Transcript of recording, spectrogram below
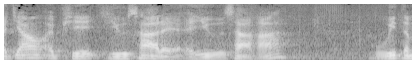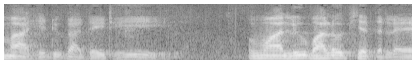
အကြောင်းအဖြစ်ယူဆတဲ့အယူဆဟာဝိသမဟေတုကဒိဋ္ဌိဥပမာလူဘာလို့ဖြစ်တယ်လဲ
